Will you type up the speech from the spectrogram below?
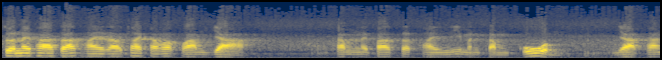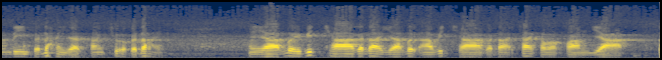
ส่วนในภาษาไทยเราใช้คำว่าความอยากคำในภาษาไทยนี้มันกำกุ้มอยากทางดีก็ได้ อยากทางชั่วก็ได้ อยากด้วยวิชาก็ได้ อยากด้วยอวิชาก็ได้ ใช้คำว่าความอยากเส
